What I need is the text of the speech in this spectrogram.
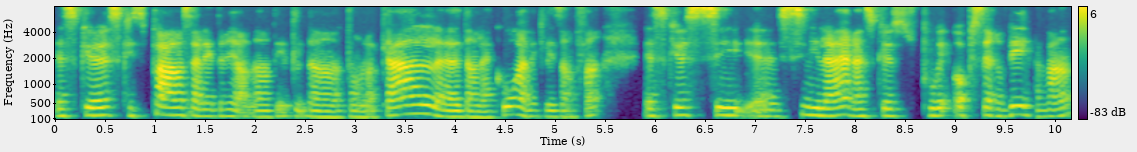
Est-ce que ce qui se passe à l'intérieur dans ton local, euh, dans la cour avec les enfants, est-ce que c'est euh, similaire à ce que tu pouvais observer avant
